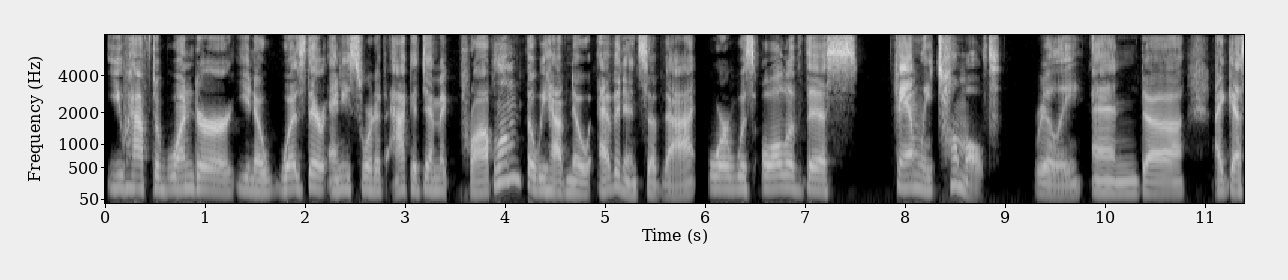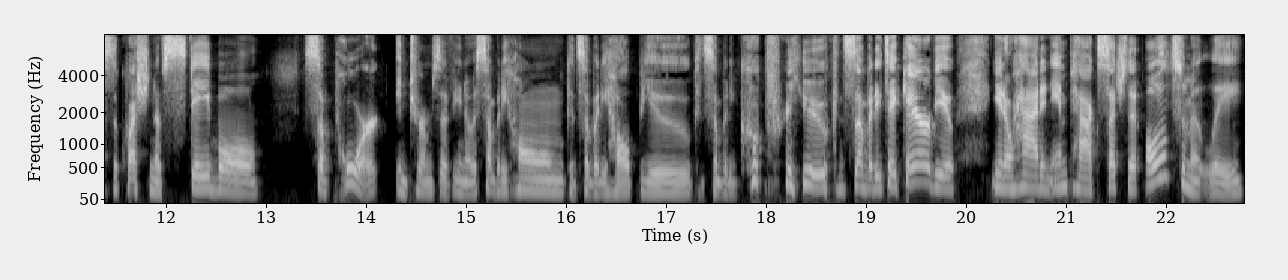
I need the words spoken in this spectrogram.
you have to wonder, you know, was there any sort of academic problem, though we have no evidence of that? Or was all of this family tumult, really? And uh, I guess the question of stable support in terms of, you know, is somebody home? Can somebody help you? Can somebody cook for you? Can somebody take care of you? You know, had an impact such that ultimately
